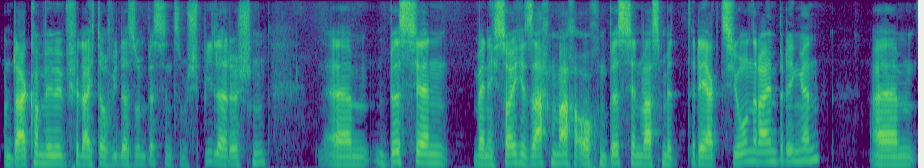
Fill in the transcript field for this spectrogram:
und da kommen wir vielleicht auch wieder so ein bisschen zum Spielerischen, ähm, ein bisschen, wenn ich solche Sachen mache, auch ein bisschen was mit Reaktion reinbringen, ähm,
